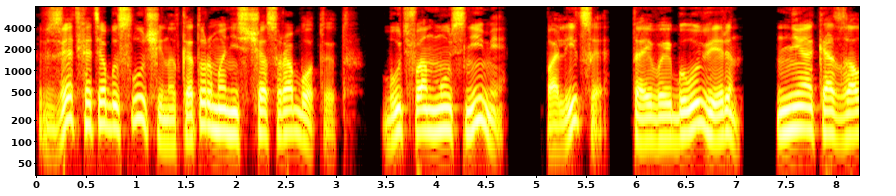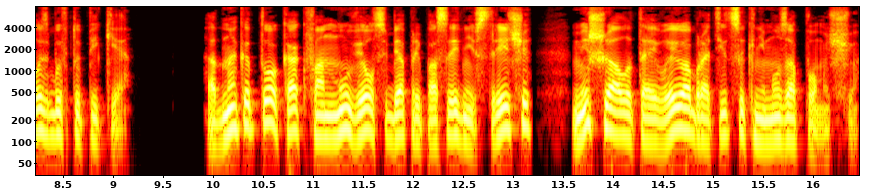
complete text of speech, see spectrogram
Взять хотя бы случай, над которым они сейчас работают. Будь Фанму с ними, полиция, Тайвей был уверен, не оказалась бы в тупике. Однако то, как Фанму вел себя при последней встрече, мешало Тайвею обратиться к нему за помощью.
